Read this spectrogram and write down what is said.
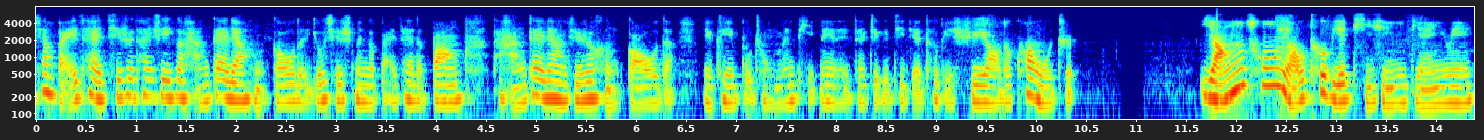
像白菜，其实它是一个含钙量很高的，尤其是那个白菜的帮，它含钙量其实很高的，也可以补充我们体内的在这个季节特别需要的矿物质。洋葱也要特别提醒一点，因为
